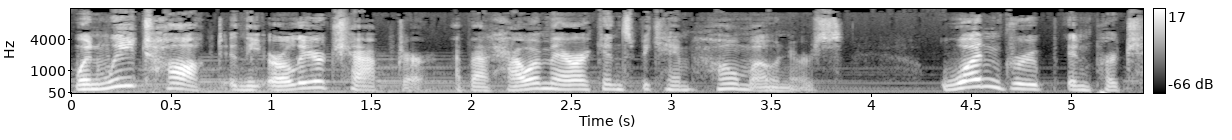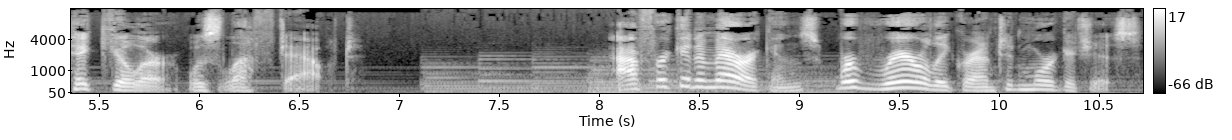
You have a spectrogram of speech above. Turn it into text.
When we talked in the earlier chapter about how Americans became homeowners, one group in particular was left out. African Americans were rarely granted mortgages.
